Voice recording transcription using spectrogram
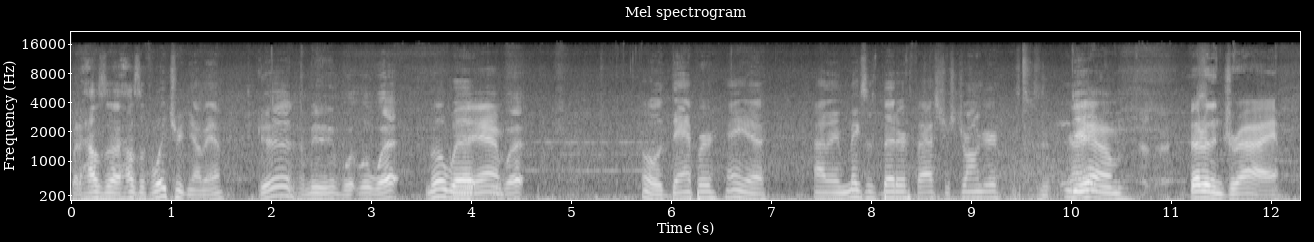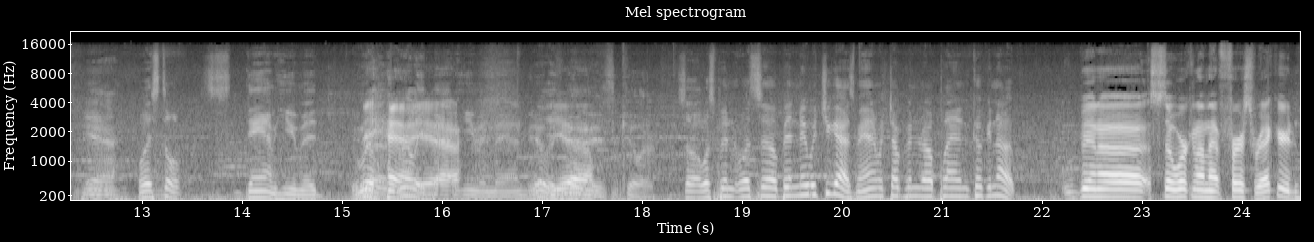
But how's the how's the void treating y'all, man? Good. I mean, a little wet. A little wet, Yeah. A little wet. a little damper. Hey, uh, I mean, it makes us better, faster, stronger. Right? Yeah. um, Better than dry. Yeah. Well, it's still damn humid. Really, Yeah, really yeah. bad humid, man. Really. Yeah. humidity is a killer. So what's been what's uh, been new with you guys, man? What y'all been uh, planning cooking up? We've been uh, still working on that first record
